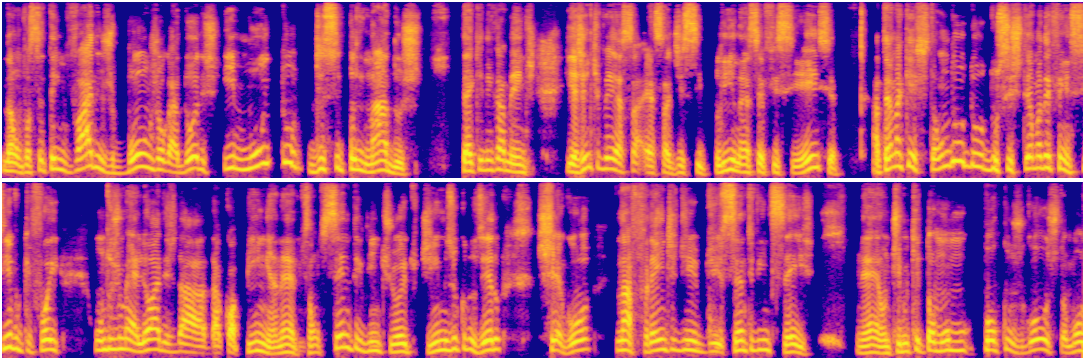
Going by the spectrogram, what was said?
Não, você tem vários bons jogadores e muito disciplinados tecnicamente. E a gente vê essa, essa disciplina, essa eficiência, até na questão do, do, do sistema defensivo, que foi um dos melhores da, da Copinha, né? São 128 times, o Cruzeiro chegou na frente de, de 126. Né? É um time que tomou poucos gols, tomou,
